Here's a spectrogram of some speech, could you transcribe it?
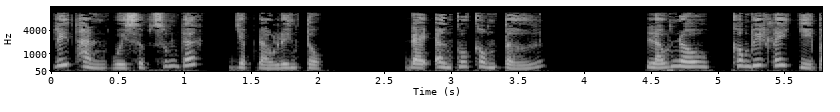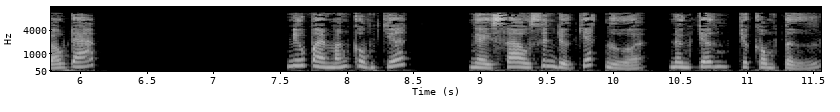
Lý Thành quỳ sụp xuống đất, dập đầu liên tục. Đại ân của công tử. Lão nô không biết lấy gì báo đáp. Nếu may mắn không chết, ngày sau xin được dắt ngựa, nâng chân cho công tử.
